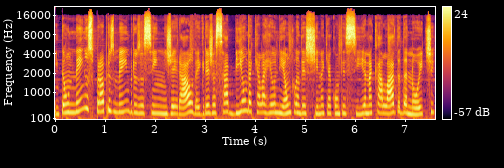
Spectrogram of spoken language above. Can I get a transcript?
Então, nem os próprios membros, assim, em geral, da igreja sabiam daquela reunião clandestina que acontecia na calada da noite,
